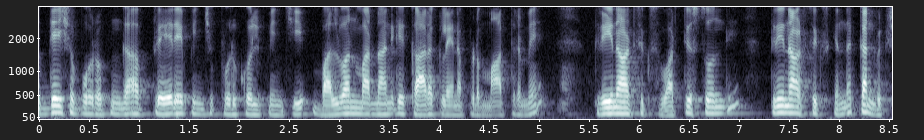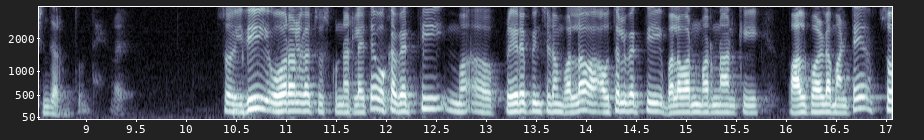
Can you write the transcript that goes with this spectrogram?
ఉద్దేశపూర్వకంగా ప్రేరేపించి పురుకొల్పించి బల్వన్ మరణానికి కారకులైనప్పుడు మాత్రమే త్రీ నాట్ సిక్స్ వర్తిస్తుంది. త్రీ నాట్ సిక్స్ కింద కన్విక్షన్ జరుగుతుంది. సో ఇది ఓవరాల్గా చూసుకున్నట్లయితే ఒక వ్యక్తి ప్రేరేపించడం వల్ల అవతల వ్యక్తి బలవన్మరణానికి పాల్పడడం అంటే సో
